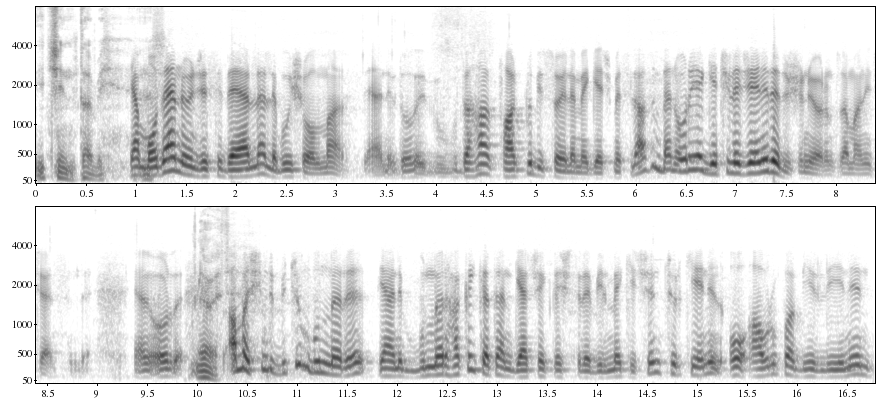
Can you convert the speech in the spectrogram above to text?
için tabii. Ya modern öncesi değerlerle bu iş olmaz. Yani daha farklı bir söyleme geçmesi lazım. Ben oraya geçileceğini de düşünüyorum zaman içerisinde. Yani orada evet. ama şimdi bütün bunları yani bunları hakikaten gerçekleştirebilmek için Türkiye'nin o Avrupa Birliği'nin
